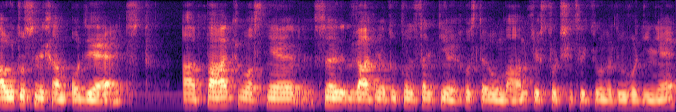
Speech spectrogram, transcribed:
auto si nechám odjet a pak vlastně se vrátím na tu konstantní rychlost, kterou mám, těch 130 km hodině,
